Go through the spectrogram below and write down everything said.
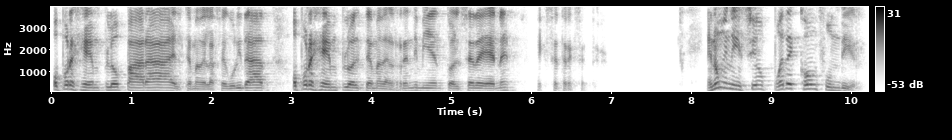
o por ejemplo, para el tema de la seguridad, o por ejemplo, el tema del rendimiento, el CDN, etcétera, etcétera. En un inicio puede confundir.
